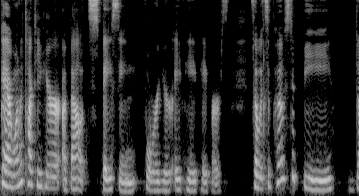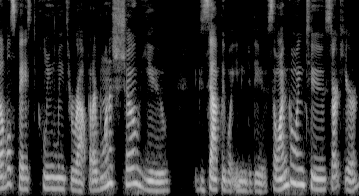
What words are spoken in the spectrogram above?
Okay, I want to talk to you here about spacing for your APA papers. So it's supposed to be double spaced cleanly throughout, but I want to show you exactly what you need to do. So I'm going to start here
